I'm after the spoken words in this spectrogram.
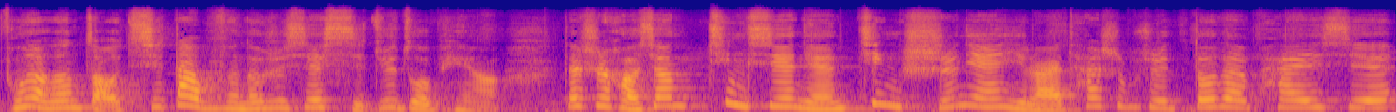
冯小刚早期大部分都是些喜剧作品啊，但是好像近些年、近十年以来，他是不是都在拍一些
